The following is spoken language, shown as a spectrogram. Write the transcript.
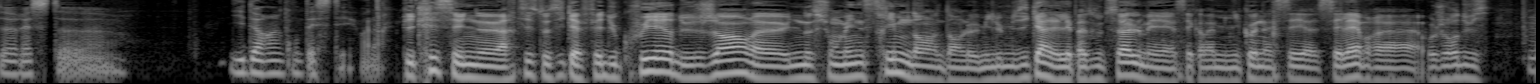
reste euh, leader incontesté. Voilà. Puis Chris, c'est une artiste aussi qui a fait du queer, du genre, euh, une notion mainstream dans, dans le milieu musical. Elle n'est pas toute seule, mais c'est quand même une icône assez célèbre aujourd'hui. Mm.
